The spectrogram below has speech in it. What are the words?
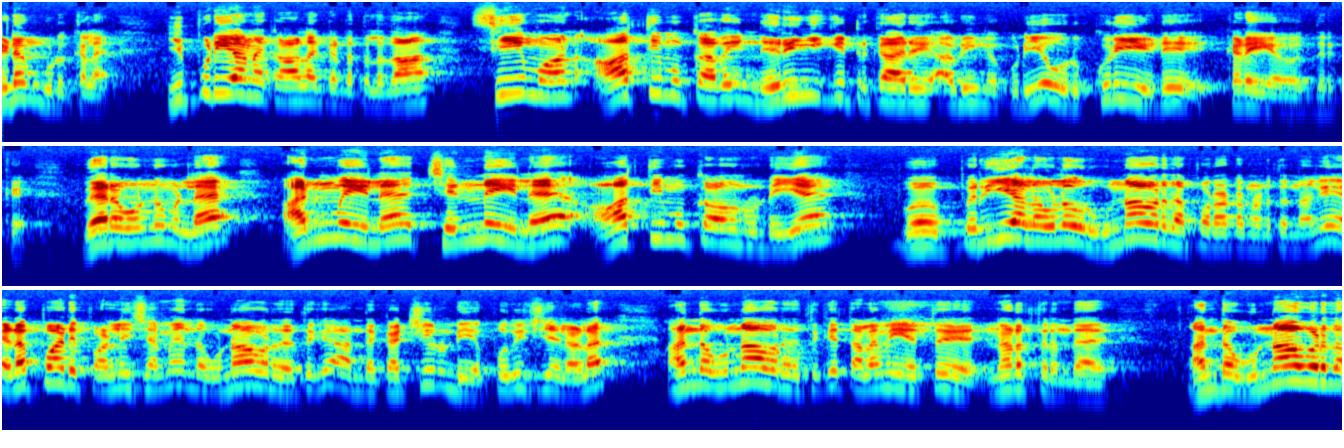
இடம் கொடுக்கல. இப்படியான காலகட்டத்தில் தான் சீமான் அதிமுகவை நெருங்கிக்கிட்டு இருக்காரு அப்படிங்கக்கூடிய ஒரு குறியீடு கிடைக்க வந்திருக்கு. வேற ஒன்றும் இல்லை அண்மையில் சென்னையில் அதிமுகவினுடைய பெரிய அளவில் ஒரு உண்ணாவிரத போராட்டம் நடத்தினாங்க எடப்பாடி பழனிசாமி அந்த உண்ணாவிரதத்துக்கு அந்த கட்சியினுடைய பொதுச் செயலாளர் அந்த உண்ணாவிரதத்துக்கு தலைமையேற்று நடத்திருந்தார். அந்த உண்ணாவிரத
